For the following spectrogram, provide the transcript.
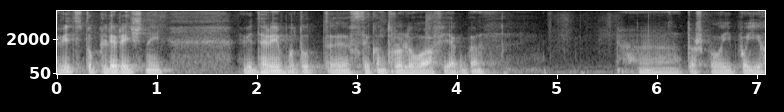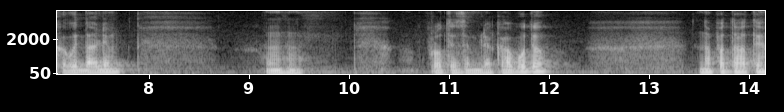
відступ ліричний від гри, бо тут е, все контролював, якби. Тож поїхали далі. Угу. Проти земляка буду нападати.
